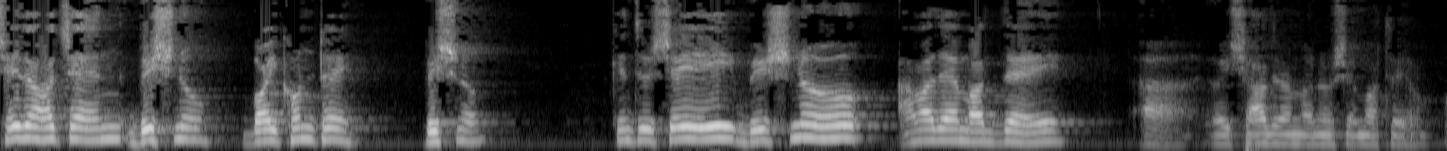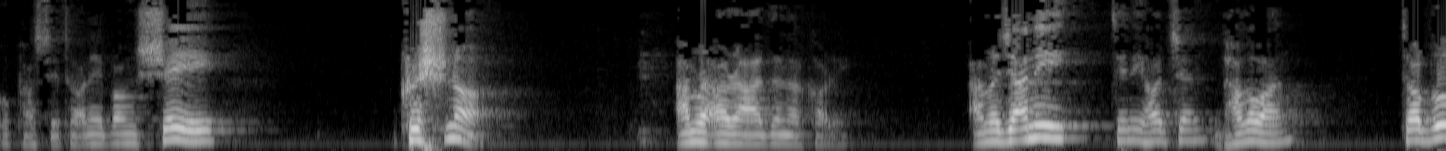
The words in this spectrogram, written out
সেটা হচ্ছেন বিষ্ণু, বৈকুণ্ঠে বিষ্ণু। কিন্তু সেই বিষ্ণু আমাদের মধ্যে ওই সাধারণ মানুষের মতে উপস্থিত হন এবং সেই কৃষ্ণ আমরা আরাধনা করি। আমরা জানি তিনি হচ্ছেন ভগবান। তবু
